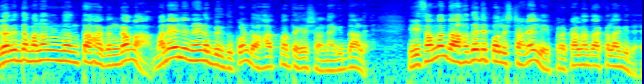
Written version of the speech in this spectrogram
ಇದರಿಂದ ಮನನೊಂದಂತಹ ಗಂಗಮ್ಮ ಮನೆಯಲ್ಲಿ ನೇಣು ಬಿಗಿದುಕೊಂಡು ಆತ್ಮಹತ್ಯೆಗೆ ಶರಣಾಗಿದ್ದಾಳೆ ಈ ಸಂಬಂಧ ಹದಡಿ ಪೊಲೀಸ್ ಠಾಣೆಯಲ್ಲಿ ಪ್ರಕರಣ ದಾಖಲಾಗಿದೆ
